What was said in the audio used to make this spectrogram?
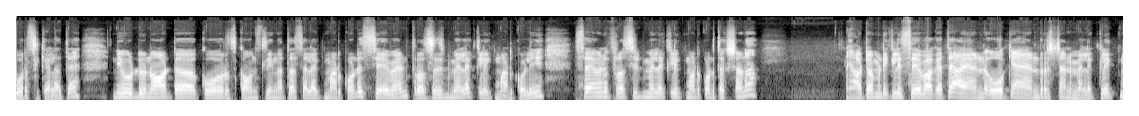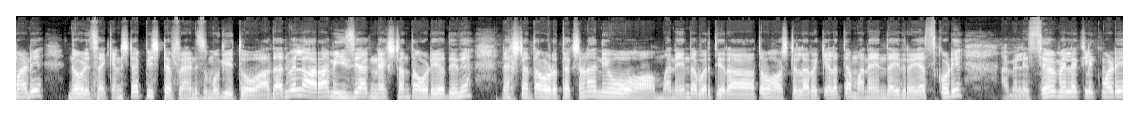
ಕೋರ್ಸ್ ಕೇಳುತ್ತೆ. ನೀವು ಡು ನಾಟ್ ಕೋರ್ಸ್ ಕೌನ್ಸಿಲಿಂಗ್ ಅಂತ ಸೆಲೆಕ್ಟ್ ಮಾಡಿಕೊಂಡು ಸೇವ್ ಆ್ಯಂಡ್ ಪ್ರೊಸೀಡ್ ಮೇಲೆ ಕ್ಲಿಕ್ ಮಾಡ್ಕೊಳ್ಳಿ. ಸೇವ್ ಆ್ಯಂಡ್ ಪ್ರೊಸೀಡ್ ಮೇಲೆ ಕ್ಲಿಕ್ ಮಾಡ್ಕೊಂಡ ತಕ್ಷಣ ಆಟೋಮೆಟಿಕ್ಲಿ ಸೇವ್ ಆಗುತ್ತೆ. ಆ್ಯಂಡ್ ಓಕೆ ಐ ಅಂಡರ್ಸ್ಟ್ಯಾಂಡ್ ಮೇಲೆ ಕ್ಲಿಕ್ ಮಾಡಿ. ನೋಡಿ ಸೆಕೆಂಡ್ ಸ್ಟೆಪ್ ಇಷ್ಟೇ ಫ್ರೆಂಡ್ಸ್ ಮುಗೀತು. ಅದಾದಮೇಲೆ ಆರಾಮ್ ಈಸಿಯಾಗಿ ನೆಕ್ಸ್ಟ್ ಅಂತ ಹೊಡೆಯೋದಿದೆ. ನೆಕ್ಸ್ಟ್ ಅಂತ ಹೊಡೆದ ತಕ್ಷಣ ನೀವು ಮನೆಯಿಂದ ಬರ್ತೀರಾ ಅಥವಾ ಹಾಸ್ಟೆಲರ ಕೇಳುತ್ತೆ. ಮನೆಯಿಂದ ಇದ್ರೆ ಎಸ್ ಕೊಡಿ. ಆಮೇಲೆ ಸೇವ್ ಮೇಲೆ ಕ್ಲಿಕ್ ಮಾಡಿ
